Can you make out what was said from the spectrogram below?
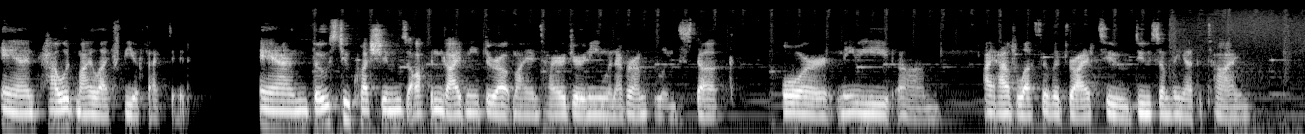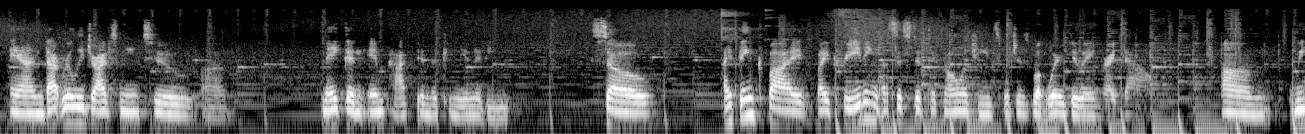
and how would my life be affected? And those two questions often guide me throughout my entire journey whenever I'm feeling stuck, or maybe um, I have less of a drive to do something at the time. And that really drives me to uh, make an impact in the community. So I think by, by creating assistive technologies, which is what we're doing right now, um, we,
